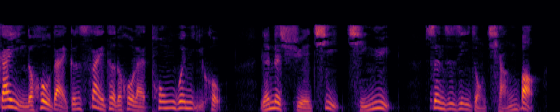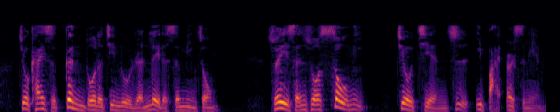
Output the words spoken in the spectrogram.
该隐的后代跟赛特的后来通婚以后，人的血气情欲。甚至是一种强暴，就开始更多的进入人类的生命中，所以神说寿命就减至一百二十年。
